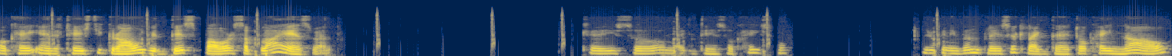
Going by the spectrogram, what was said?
okay and attach the ground with this power supply as well. Okay so like this okay so you can even place it like that. Okay now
